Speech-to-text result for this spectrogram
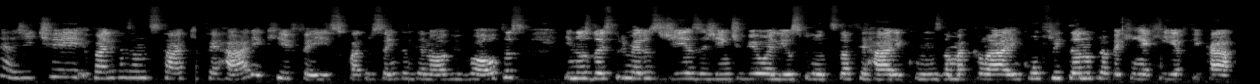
É, a gente vale fazer um destaque a Ferrari, que fez 439 voltas, e nos dois primeiros dias a gente viu ali os pilotos da Ferrari com os da McLaren conflitando para ver quem é que ia ficar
